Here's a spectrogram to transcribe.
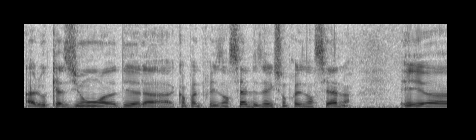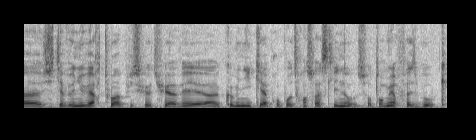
à l'occasion de la campagne présidentielle, des élections présidentielles. Et j'étais venu vers toi puisque tu avais communiqué à propos de François Asselineau sur ton mur Facebook.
